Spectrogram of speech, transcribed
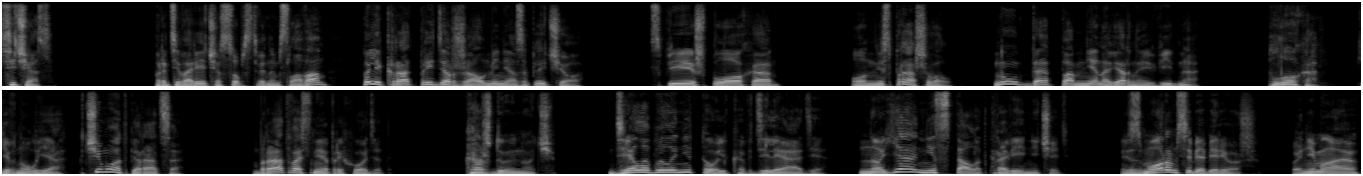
сейчас. Противореча собственным словам, Поликрат придержал меня за плечо. «Спишь плохо?» Он не спрашивал. «Ну, да, по мне, наверное, видно». «Плохо», — кивнул я. «К чему отпираться?» «Брат во сне приходит». «Каждую ночь». Дело было не только в Делиаде, но я не стал откровенничать. «Измором себя берешь?» «Понимаю.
